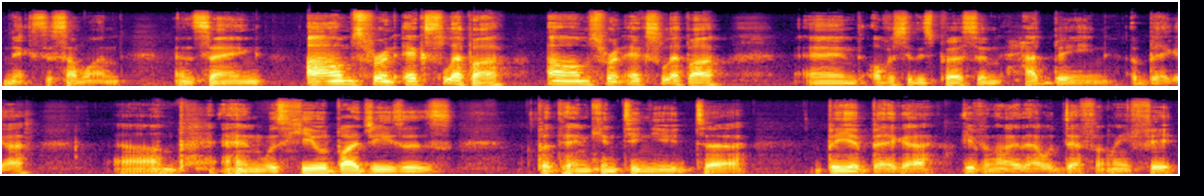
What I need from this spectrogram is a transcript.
next to someone and saying, Alms for an ex leper, alms for an ex leper. And obviously, this person had been a beggar um, and was healed by Jesus, but then continued to be a beggar, even though they were definitely fit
